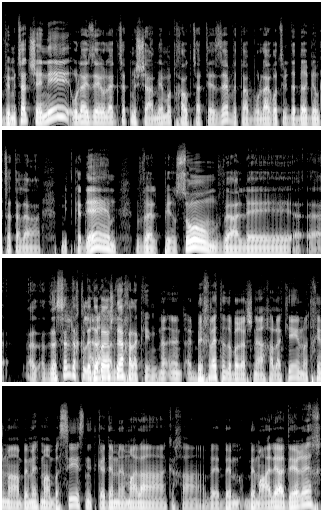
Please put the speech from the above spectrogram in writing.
ומצד שני, אולי זה אולי קצת משעמם אותך או קצת זה, ואתה אולי רוצים לדבר גם קצת על המתקדם, ועל פרסום, ועל... אז ננסה לדבר על שני החלקים. בהחלט נדבר על שני החלקים, נתחיל מה, באמת מהבסיס, נתקדם למעלה ככה במעלה הדרך.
